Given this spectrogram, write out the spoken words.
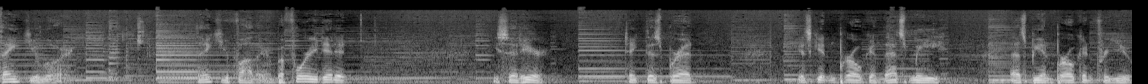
Thank you, Lord. Thank you, Father. Before he did it, he said, Here, take this bread. It's getting broken. That's me. That's being broken for you.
